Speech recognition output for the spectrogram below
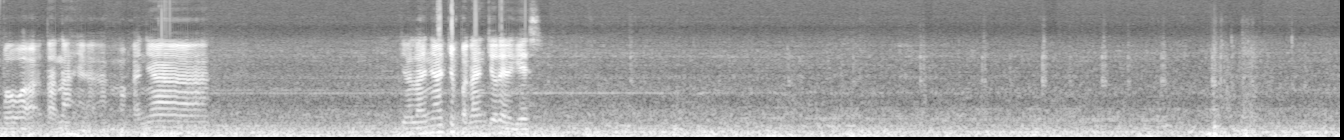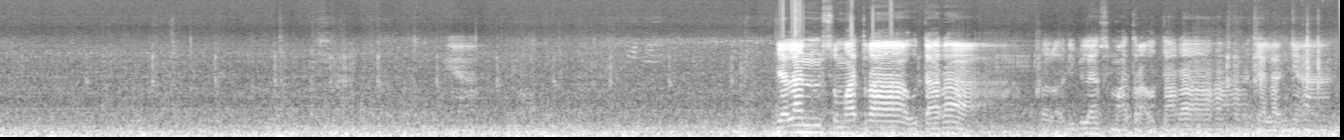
bawa tanah ya. Makanya jalannya cepat hancur ya guys. Ya. Jalan Sumatera Utara. Kalau dibilang Sumatera Utara jalannya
